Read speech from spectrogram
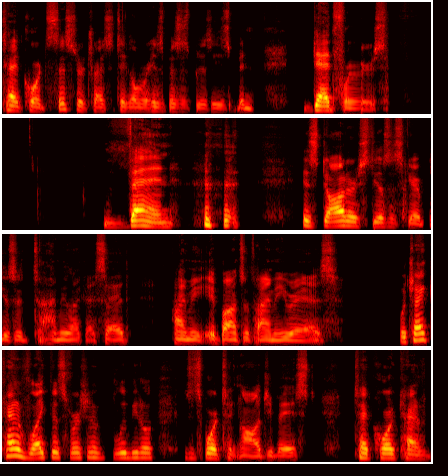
Ted Kord's sister tries to take over his business because he's been dead for years. Then his daughter steals the scarab, gives it to Jaime, like I said. Jaime, it bonds with Jaime Reyes, which I kind of like this version of Blue Beetle because it's more technology based. Ted Kord kind of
